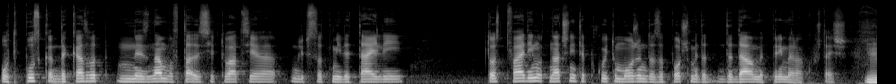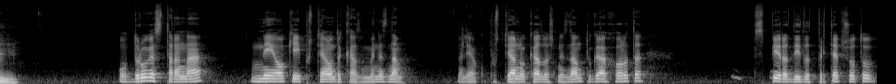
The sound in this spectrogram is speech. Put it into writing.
отпускат, да казват, не знам в тази ситуация, липсват ми детайли. Тоест, това е един от начините, по които можем да започнем да, да даваме пример, ако щеш. Mm. От друга страна, не е окей okay постоянно да казваме не знам. Нали, ако постоянно казваш не знам, тогава хората спират да идват при теб, защото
